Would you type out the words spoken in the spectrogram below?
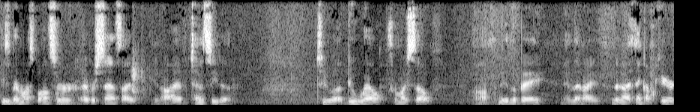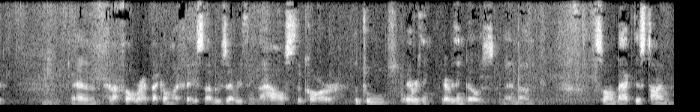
he's been my sponsor ever since. I you know I have a tendency to to uh, do well for myself um, in the Bay, and then I then I think I'm cured and and I fall right back on my face. I lose everything: the house, the car, the tools, everything. Everything goes, and um, so I'm back this time,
